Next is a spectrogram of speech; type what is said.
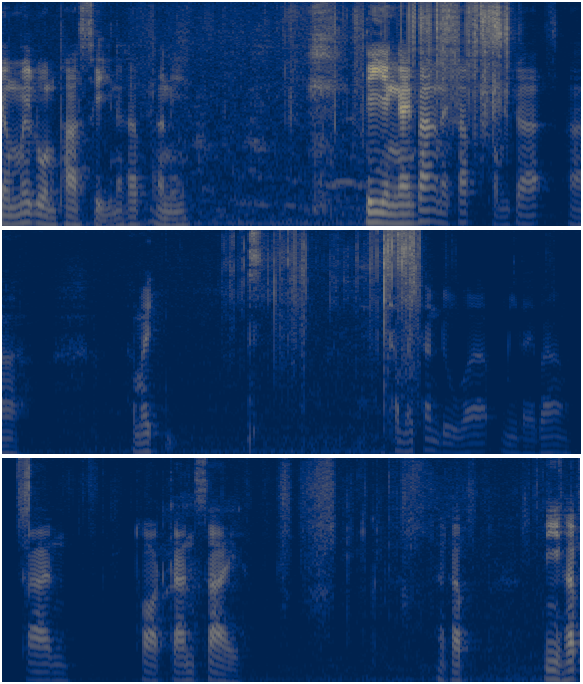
ยังไม่รวมภาษีนะครับอันนี้ ดียังไงบ้างนะครับ ผมจะทำให้ทำให้ท่านดูว่ามีอะไรบ้าง การถอดการใส่นะครับ นี่ครับ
